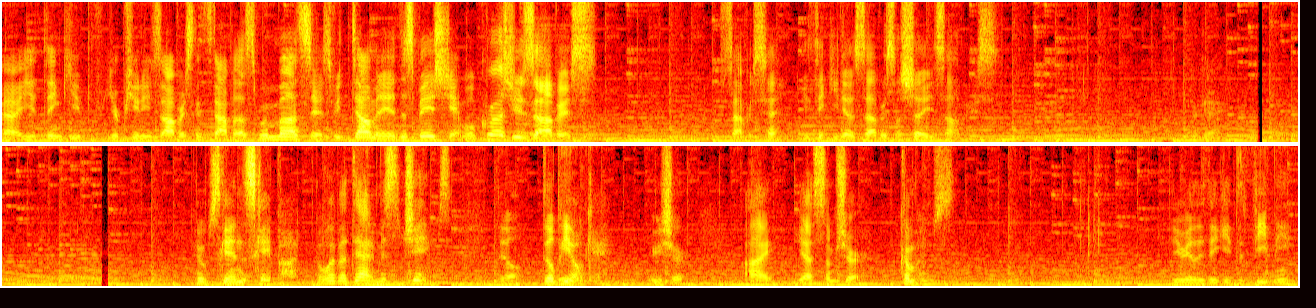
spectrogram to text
Uh, you think you, your puny zaubers can stop us? We're monsters. We dominated the space jam. We'll crush you, zaubers. Zaubers, huh? You think you know zaubers? I'll show you zaubers. Okay. Hoopz get in the skate pod. But what about Dad and Mr. James? They'll, they'll be okay. Are you sure? I, yes, I'm sure. Come, Hoopz. Do you really think he'd defeat me?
